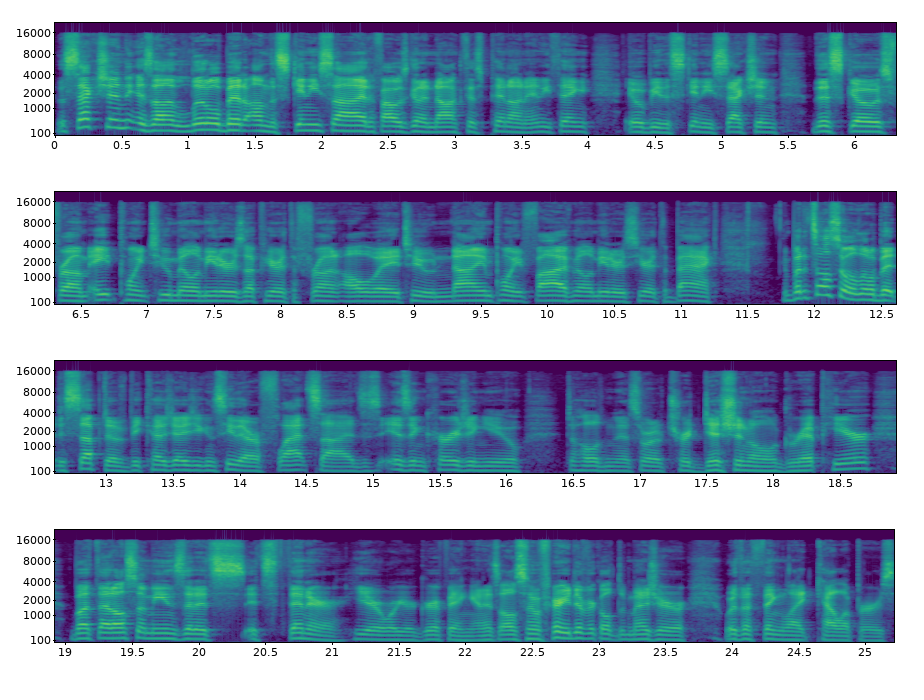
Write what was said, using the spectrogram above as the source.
The section is a little bit on the skinny side. If I was going to knock this pin on anything, it would be the skinny section. This goes from 8.2 millimeters up here at the front all the way to 9.5 millimeters here at the back. But it's also a little bit deceptive because as you can see there are flat sides. This is encouraging you to hold in a sort of traditional grip here, but that also means that it's it's thinner here where you're gripping, and it's also very difficult to measure with a thing like calipers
